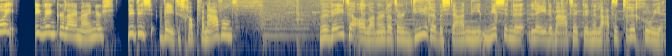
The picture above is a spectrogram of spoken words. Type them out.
Hoi, ik ben Carlijn Meinders. Dit is Wetenschap vanavond. We weten al langer dat er dieren bestaan die missende ledematen kunnen laten teruggroeien.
